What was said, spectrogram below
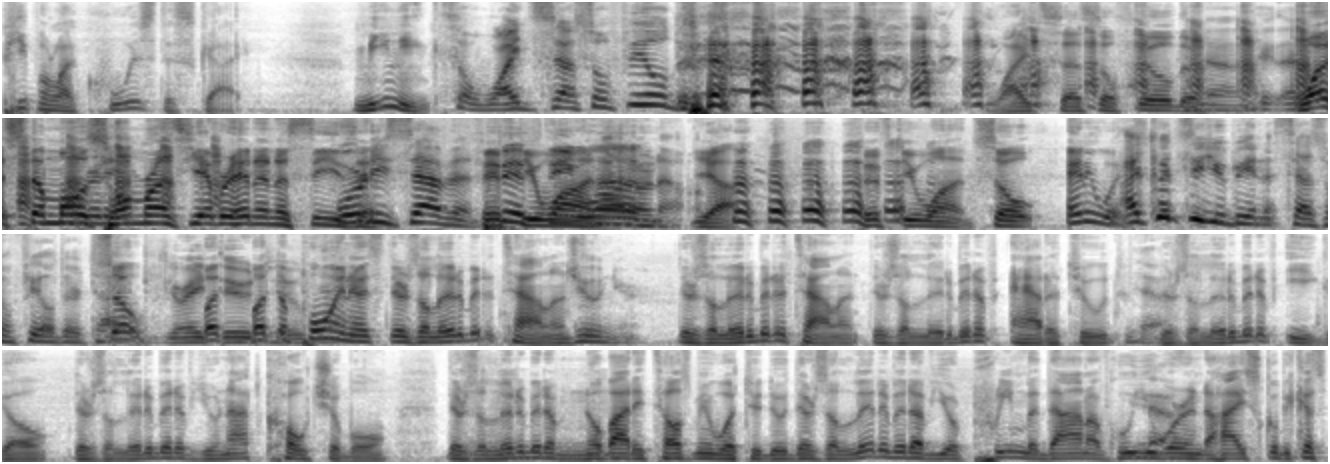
People are like, who is this guy? Meaning, It's a white Cecil Fielder. white Cecil Fielder. that's What's the most home runs he ever hit in a season? 47. 51. I don't know. Yeah. 51. So, anyways. I could see you being a Cecil Fielder type. So, Great but, dude, but the too. point is, there's a little bit of talent. Junior. There's a little bit of talent. There's a little bit of attitude. Yeah. There's a little bit of ego. There's a little bit of you're not coachable. There's a Mm-hmm. little bit of nobody tells me what to do. There's a little bit of your prima donna of who you were in the high school. Because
